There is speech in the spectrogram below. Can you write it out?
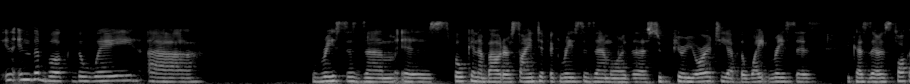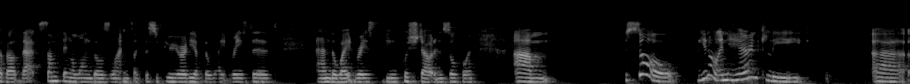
in, in the book, the way uh, racism is spoken about, or scientific racism, or the superiority of the white races, because there's talk about that, something along those lines, like the superiority of the white races and the white race being pushed out and so forth. Um, so, you know, inherently, uh,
